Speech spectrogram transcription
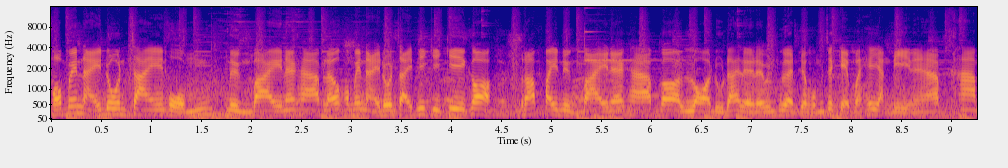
คอมเมนต์ไหนโดนใจผม1ใบนะครับ แล้วคอมเมนต์ไหนโดนใจพี่กิกกี้ก็รับไป1ใบนะครับ ก็รอดูได้เลยนะเพื่อนๆ เดี๋ยวผมจะเก็บไว้ให้อย่างดีนะครับ ข้าม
